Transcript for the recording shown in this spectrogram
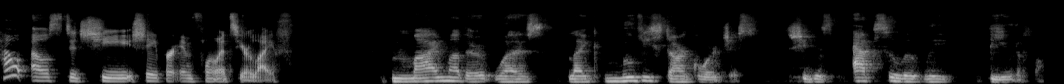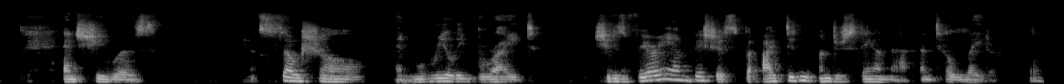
How else did she shape or influence your life? My mother was like movie star gorgeous. She was absolutely beautiful. And she was you know, social and really bright she was very ambitious, but I didn't understand that until later. Mm.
